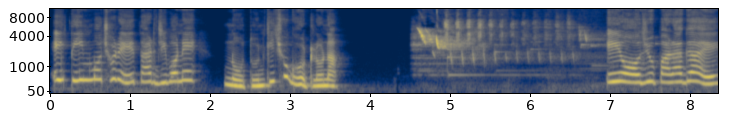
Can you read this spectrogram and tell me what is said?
এই তিন বছরে তার জীবনে নতুন কিছু ঘটল না। এ অজপাড়াগায়ে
